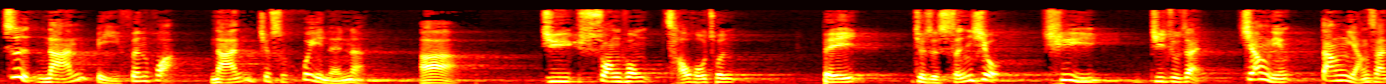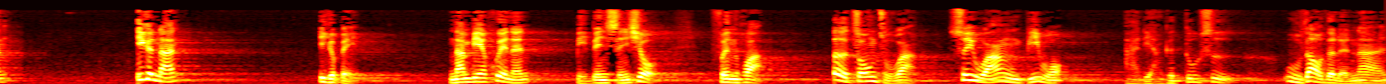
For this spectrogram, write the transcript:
自南北分化，南就是慧能呢，啊，居双峰曹侯村；北就是神秀，趋于居住在江宁当阳山。一个南，一个北，南边慧能，北边神秀，分化。二宗主啊，虽王比我。啊，两个都是悟道的人呐，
